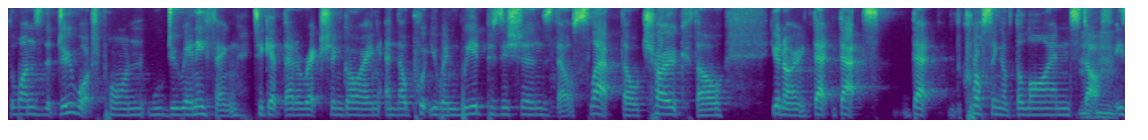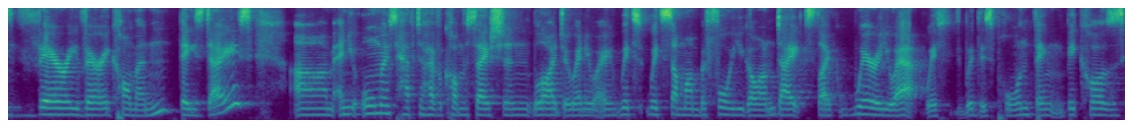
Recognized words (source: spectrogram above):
the ones that do watch porn will do anything to get that erection going and they'll put you in weird positions they'll slap they'll choke they'll you know that that's that crossing of the line stuff mm-hmm. is very very common these days um, and you almost have to have a conversation well i do anyway with with someone before you go on dates like where are you at with with this porn thing because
